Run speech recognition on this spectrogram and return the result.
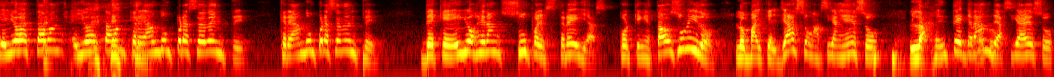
y ellos estaban, ellos estaban creando un precedente, creando un precedente de que ellos eran superestrellas, porque en Estados Unidos los Michael Jackson hacían eso, la gente grande hacía eso,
